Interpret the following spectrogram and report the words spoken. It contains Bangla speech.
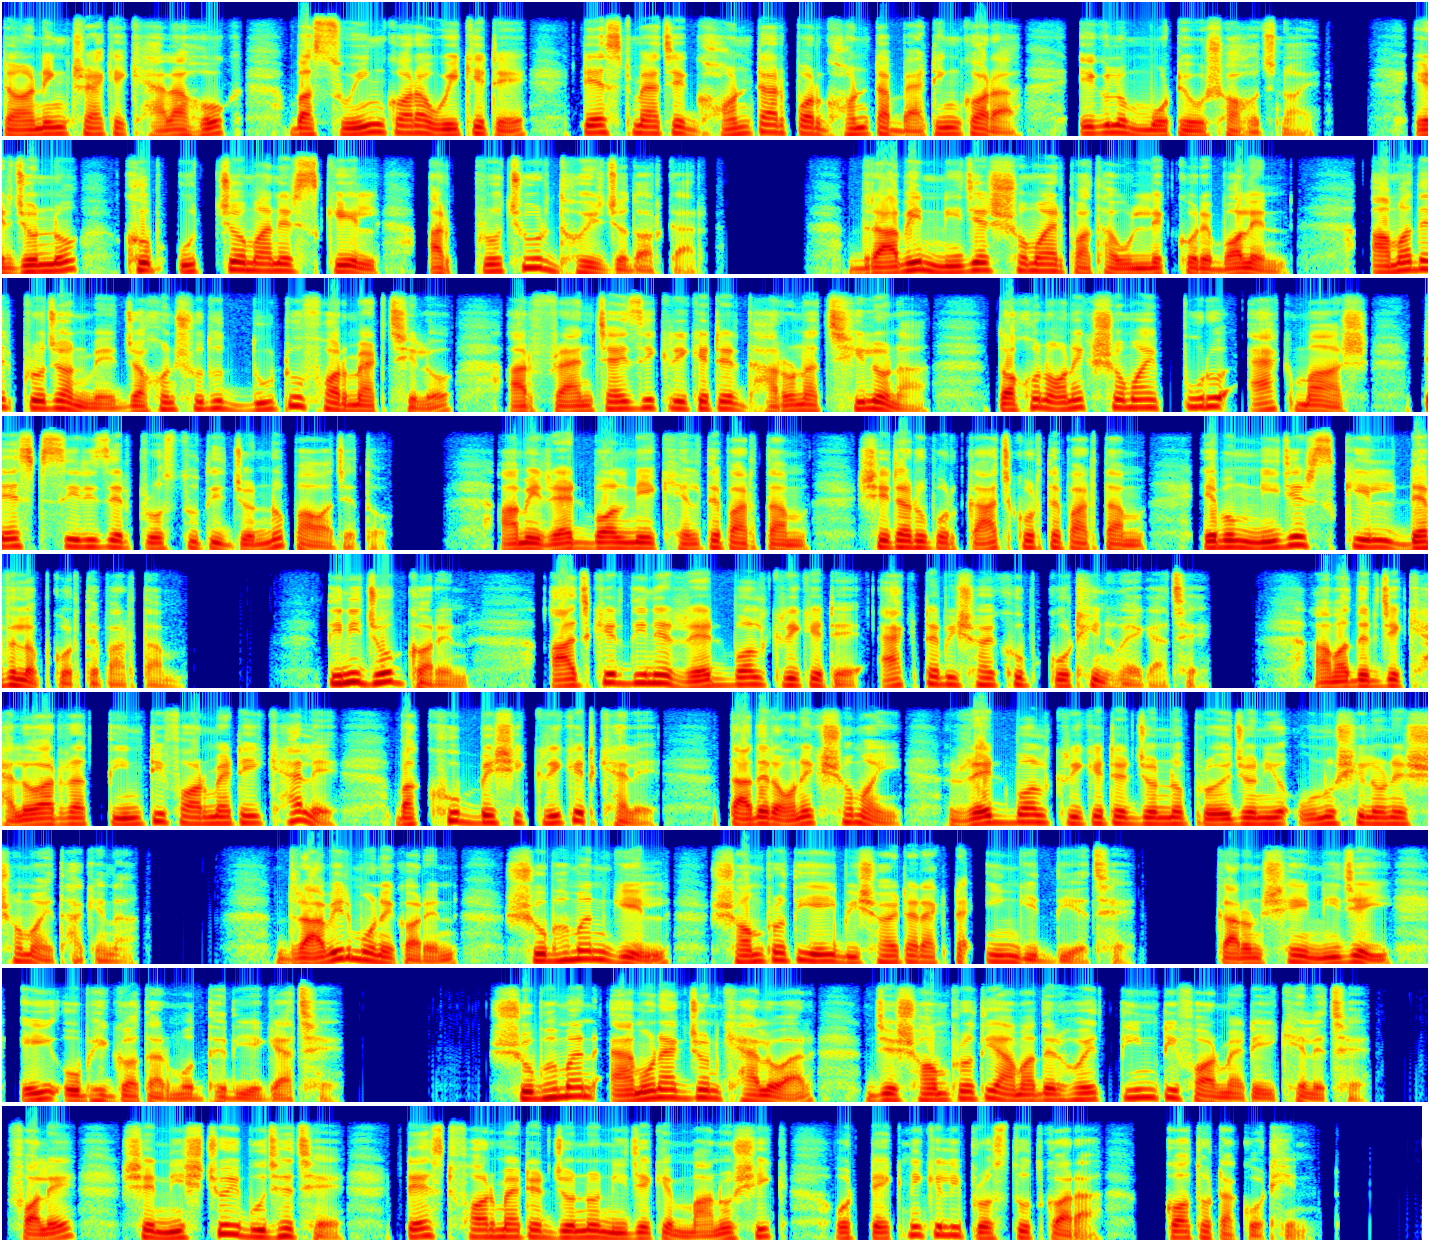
টার্নিং ট্র্যাকে খেলা হোক বা সুইং করা উইকেটে টেস্ট ম্যাচে ঘণ্টার পর ঘণ্টা ব্যাটিং করা, এগুলো মোটেও সহজ নয়। এর জন্য খুব উচ্চমানের স্কিল আর প্রচুর ধৈর্য দরকার। দ্রাবিড় নিজের সময়ের কথা উল্লেখ করে বলেন, আমাদের প্রজন্মে যখন শুধু দুটো ফরম্যাট ছিল আর ফ্র্যাঞ্চাইজি ক্রিকেটের ধারণা ছিল না, তখন অনেক সময় পুরো এক মাস টেস্ট সিরিজের প্রস্তুতির জন্য পাওয়া যেত। আমি রেড বল নিয়ে খেলতে পারতাম, সেটার উপর কাজ করতে পারতাম এবং নিজের স্কিল ডেভেলপ করতে পারতাম। তিনি যোগ করেন, আজকের দিনের রেড বল ক্রিকেটে একটা বিষয় খুব কঠিন হয়ে গেছে। আমাদের যে খেলোয়াড়রা তিনটি ফর্ম্যাটেই খেলে বা খুব বেশি ক্রিকেট খেলে, তাদের অনেক সময়ই রেড বল ক্রিকেটের জন্য প্রয়োজনীয় অনুশীলনের সময় থাকে না। দ্রাবিড় মনে করেন, শুভমান গিল সম্প্রতি এই বিষয়টার একটা ইঙ্গিত দিয়েছে, কারণ সে নিজেই এই অভিজ্ঞতার মধ্যে দিয়ে গেছে। শুভমান এমন একজন খেলোয়াড় যে সম্প্রতি আমাদের হয়ে তিনটি ফর্ম্যাটেই খেলেছে, ফলে সে নিশ্চয়ই বুঝেছে টেস্ট ফরম্যাটের জন্য নিজেকে মানসিক ও টেকনিক্যালি প্রস্তুত করা কতটা কঠিন।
